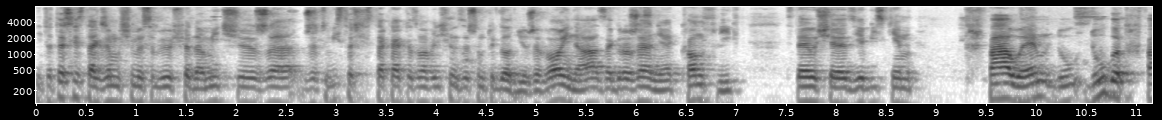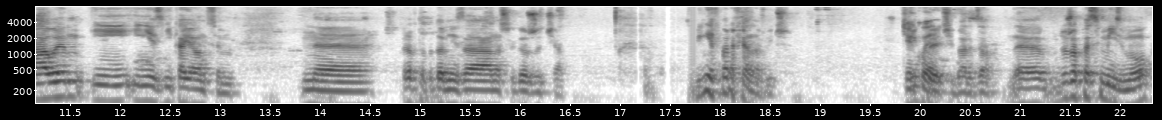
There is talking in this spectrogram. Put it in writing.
I to też jest tak, że musimy sobie uświadomić, że rzeczywistość jest taka, jak rozmawialiśmy w zeszłym tygodniu, że wojna, zagrożenie, konflikt stają się zjawiskiem trwałym, dłu- długotrwałym i, i nieznikającym prawdopodobnie za naszego życia. Zbigniew Parafianowicz. Dziękuję. Ci bardzo. E, Dużo pesymizmu.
